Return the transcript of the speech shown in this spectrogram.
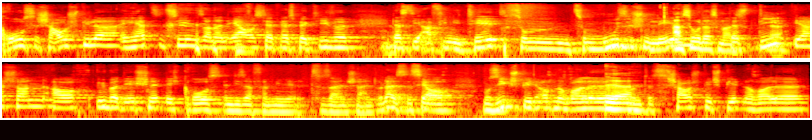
große Schauspieler herzuziehen, sondern eher aus der Perspektive, dass die Affinität zum, zum musischen Leben, so, das dass die ja. ja. schon auch überdurchschnittlich groß in dieser Familie zu sein scheint, oder? Es ist ja auch, Musik spielt auch eine Rolle ja. und das Schauspiel spielt eine Rolle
